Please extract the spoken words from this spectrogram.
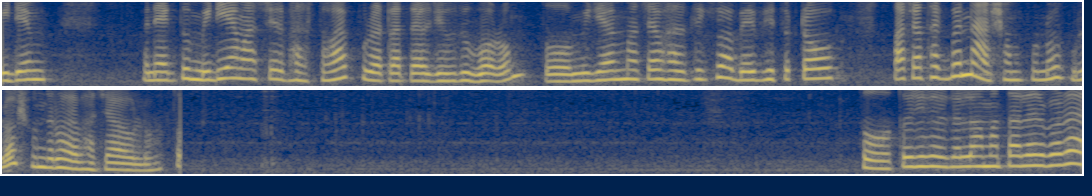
মিডিয়াম মানে একদম মিডিয়াম আঁচে ভাজতে হয়, পুরাটা তেল যেহেতু গরম, তো মিডিয়াম আঁচে ভাজলে কী হবে? ভেতরটাও কাঁচা থাকবে না সম্পূর্ণগুলো সুন্দরভাবে ভাজা হলো। তো তো তৈরি হয়ে গেল আমার তালের বড়া।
